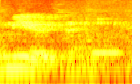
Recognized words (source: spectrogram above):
music.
